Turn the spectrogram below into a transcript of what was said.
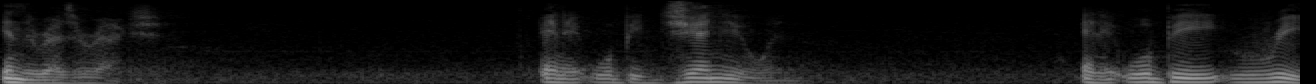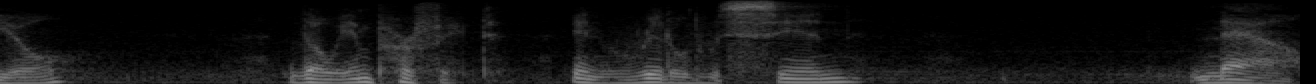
in the resurrection. And it will be genuine, and it will be real, though imperfect and riddled with sin now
